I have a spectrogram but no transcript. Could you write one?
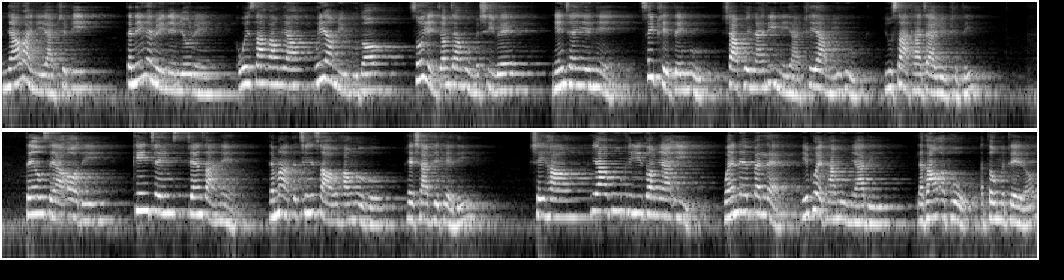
အများပိုင်နေရာဖြစ်ပြီးတနည်းငယ်တွေနေမျိုးတွင်အဝိစားကောင်းများဝေးရမည်ဟူသောစိုးရင်ကြောင်းကြမှုမရှိဘဲငင်းချမ်းရေးနှင့်စိတ်ဖြည့်သိမ်းမှုရှာဖွေနိုင်သည့်နေရာဖြစ်ရမည်ဟု ယူဆထားကြ၍ဖြစ်သည်သင်အုပ်ဆရာအော့သည် King James ကျမ်းစာနှင့်ဓမ္မတချင်းစာအုပ်ဟောင်းတို့ကိုဖယ်ရှားပစ်ခဲ့သည်ရှေးဟောင်းဖျားဘူးခရီးသွားများ၏ဝမ်းနဲ့ပက်လက်ရေးဖွဲ့ထားမှုများသည်၎င်းအဖို့အသုံးမတည့်တော့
